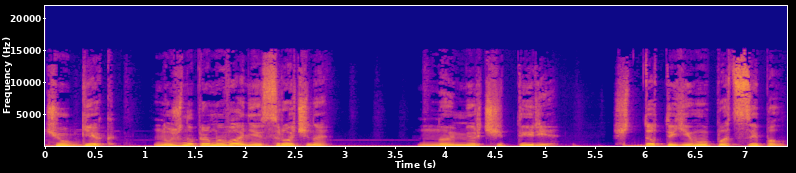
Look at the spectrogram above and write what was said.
«Чугек, Нужно промывание, срочно!» «Номер четыре! Что ты ему подсыпал?»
